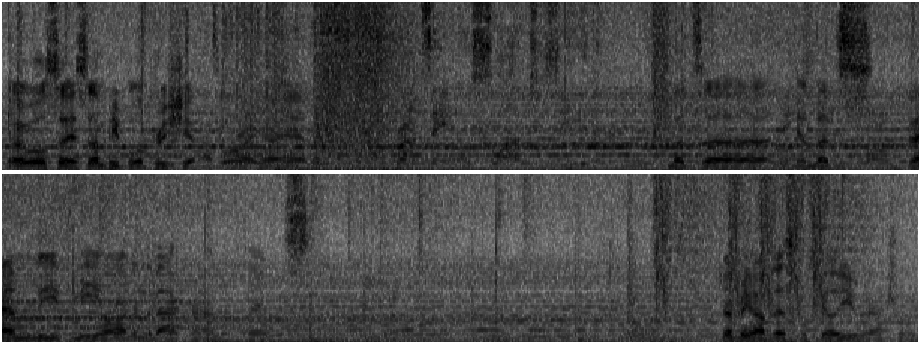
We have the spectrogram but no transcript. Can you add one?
But I will say some people appreciate how boring I am. Grunts ain't no slouches either. lets uh it lets them leave me on in the background of things. Jumping off this will kill you naturally.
